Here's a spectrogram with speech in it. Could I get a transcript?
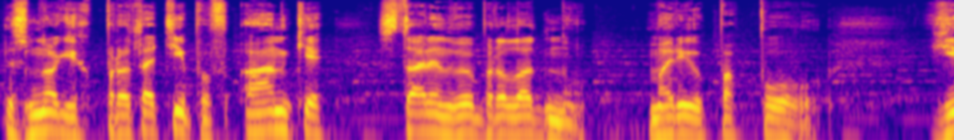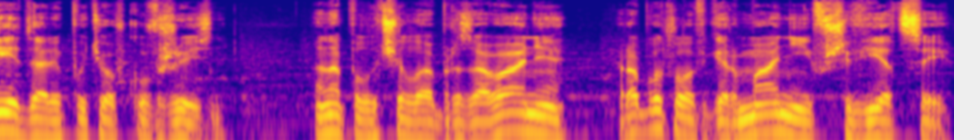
Из многих прототипов Анки Сталин выбрал одну – Марию Попову. Ей дали путевку в жизнь. Она получила образование, работала в Германии и в Швеции.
